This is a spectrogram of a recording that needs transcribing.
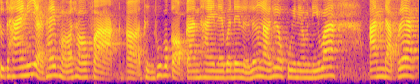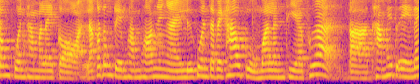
สุดท้ายนี้อยากให้ผอชฝากถึงผู้ประกอบการไทยในประเด็นหรือเรื่องราวที่เราคุยในวันนี้ว่า อันดับแรกต้องควรทำอะไรก่อน แล้วก็ต้องเตรียมความพร้อมยังไง หรือควรจะไปเข้ากลุ่มวอลันเทียเพื่ออาทำให้ตัวเองได้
